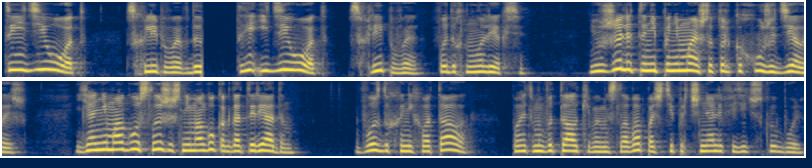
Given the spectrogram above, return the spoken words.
Ты идиот, всхлипывая вдох. Ты идиот, всхлипывая, выдохнула Лекси. Неужели ты не понимаешь, что только хуже делаешь? Я не могу, слышишь, не могу, когда ты рядом. Воздуха не хватало, поэтому выталкиваемые слова почти причиняли физическую боль.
